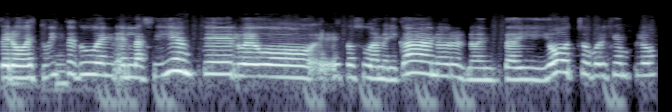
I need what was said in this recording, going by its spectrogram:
pero estuviste tú en, en, la siguiente, luego estos sudamericanos, el 98, por ejemplo,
